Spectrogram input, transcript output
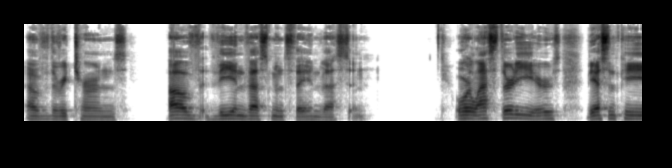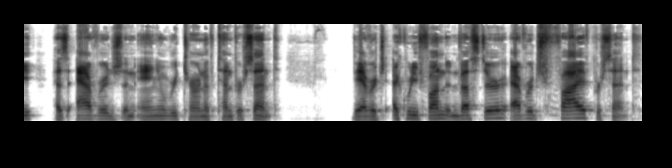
of the returns of the investments they invest in. Over the last 30 years, the S&P has averaged an annual return of 10%. The average equity fund investor averaged 5%.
